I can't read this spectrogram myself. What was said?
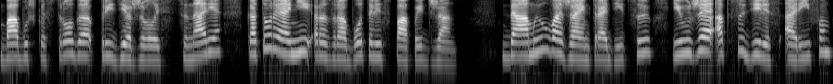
бабушка строго придерживалась сценария, который они разработали с папой Джан. Да, мы уважаем традицию и уже обсудили с Арифом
